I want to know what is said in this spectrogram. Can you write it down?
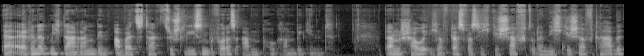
Er erinnert mich daran, den Arbeitstag zu schließen, bevor das Abendprogramm beginnt. Dann schaue ich auf das, was ich geschafft oder nicht geschafft habe,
